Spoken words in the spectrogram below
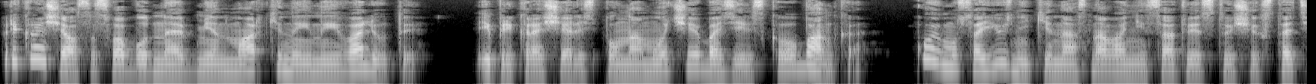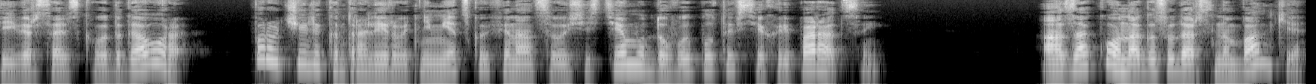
прекращался свободный обмен марки на иные валюты и прекращались полномочия Базельского банка, коему союзники на основании соответствующих статей Версальского договора поручили контролировать немецкую финансовую систему до выплаты всех репараций. А закон о Государственном банке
